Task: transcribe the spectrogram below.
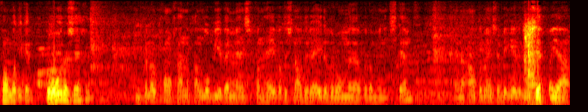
van wat ik heb horen zeggen, ik ben ook gewoon gaan, gaan lobbyen bij mensen van, hé, hey, wat is nou de reden waarom, uh, waarom je niet stemt? En een aantal mensen hebben eerlijk gezegd van, ja,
